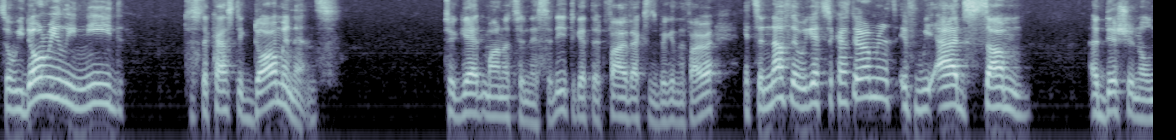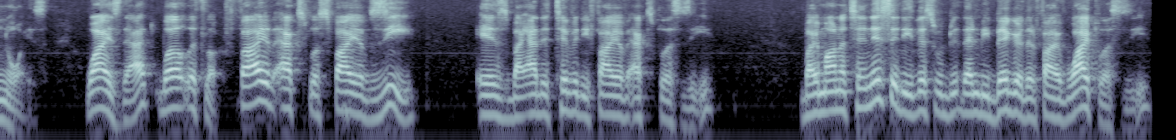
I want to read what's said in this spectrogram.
So we don't really need the stochastic dominance to get monotonicity, to get that phi of x is bigger than phi of y. It's enough that we get stochastic dominance if we add some additional noise. Why is that? Well, let's look. Phi of x plus phi of z is by additivity phi of x plus z. By monotonicity, this would be, then be bigger than phi of y plus z.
